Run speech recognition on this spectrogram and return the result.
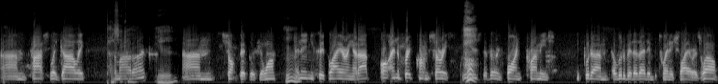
um, parsley, garlic, tomato, yeah. um, salt, and pepper if you want, and then you keep layering it up. Oh, and the breadcrumbs, sorry, we use the very fine crummies. You put um, a little bit of that in between each layer as well,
